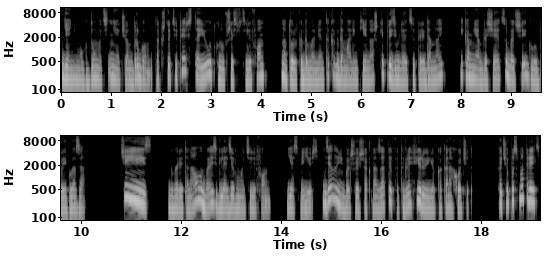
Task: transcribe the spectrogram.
Я не мог думать ни о чем другом, так что теперь стою, уткнувшись в телефон, но только до момента, когда маленькие ножки приземляются передо мной и ко мне обращаются большие голубые глаза. «Чиз!» — говорит она, улыбаясь, глядя в мой телефон. Я смеюсь, делаю небольшой шаг назад и фотографирую ее, как она хочет. «Хочу посмотреть!»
